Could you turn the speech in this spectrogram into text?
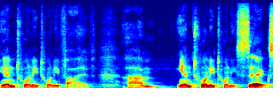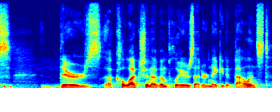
in 2025. Um, in 2026, there's a collection of employers that are negative balanced.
